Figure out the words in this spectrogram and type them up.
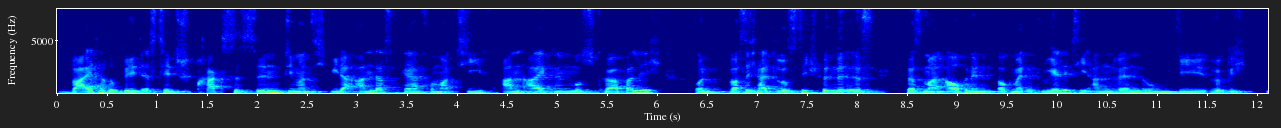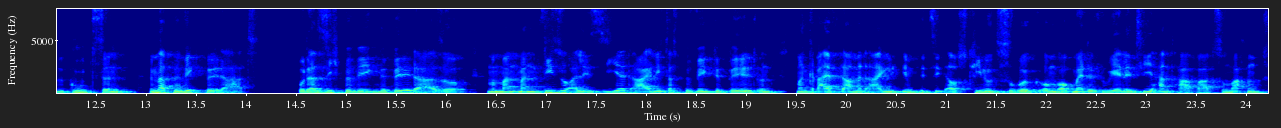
weitere bildästhetische Praxis sind, die man sich wieder anders performativ aneignen muss, körperlich. Und was ich halt lustig finde, ist, dass man auch in den Augmented Reality Anwendungen, die wirklich gut sind, immer Bewegtbilder hat oder sich bewegende Bilder. Also man, man visualisiert eigentlich das bewegte Bild und man greift damit eigentlich implizit aufs Kino zurück, um Augmented Reality handhabbar zu machen.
